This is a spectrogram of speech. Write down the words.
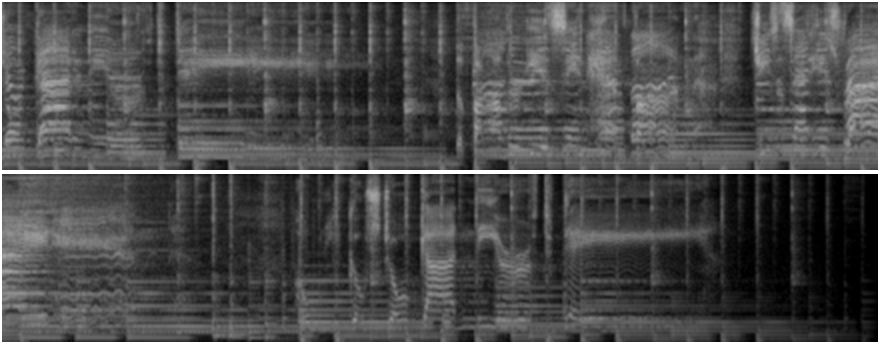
your God in the earth today. The Father is in heaven, Jesus at his right hand. Holy Ghost, your God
